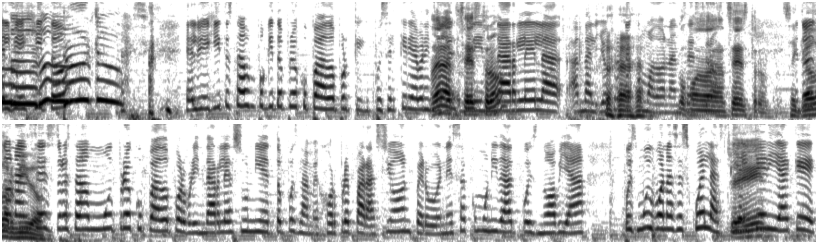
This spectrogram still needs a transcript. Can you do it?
el viejito, el viejito estaba un poquito preocupado porque pues él quería ¿No era brindarle, la, ándale, yo creo que como don ancestro. Como don ancestro. Se quedó Entonces don dormido. Ancestro estaba muy preocupado por brindarle a su nieto pues la mejor preparación, pero en esa comunidad pues no había pues muy buenas escuelas Sí. y él quería que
